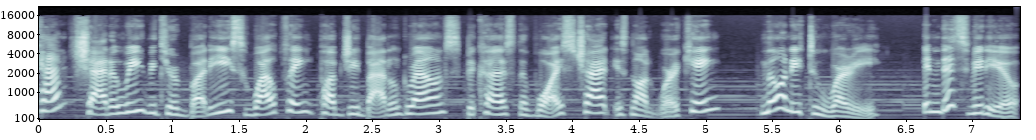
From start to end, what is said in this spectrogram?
Can't shadowy with your buddies while playing PUBG Battlegrounds because the voice chat is not working? No need to worry. In this video,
